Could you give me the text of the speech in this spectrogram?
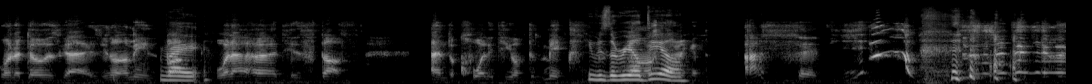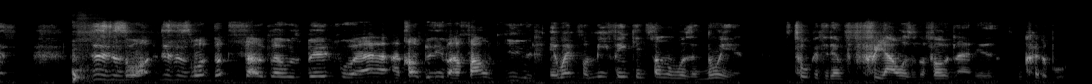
one of those guys, you know what I mean? Right. But when I heard his stuff and the quality of the mix, he was the real deal. I said, yeah, this is ridiculous. this is what this is what Dr. SoundCloud was made for. I, I can't believe I found you. It went from me thinking someone was annoying talking to them for three hours on the phone line. It's incredible.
